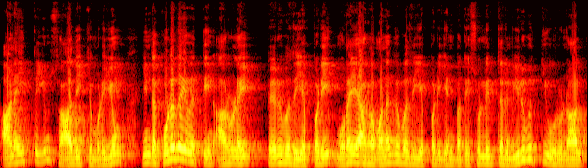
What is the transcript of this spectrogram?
அனைத்தையும் சாதிக்க முடியும். இந்த குலதெய்வத்தின் அருளை பெறுவது எப்படி முறையாக வணங்குவது எப்படி என்பதை சொல்லித்தரும் இருபத்தி ஒரு நாள்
